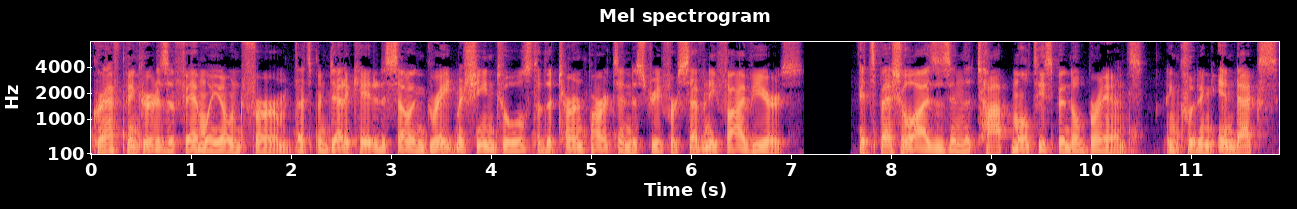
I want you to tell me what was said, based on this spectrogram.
Graff Pinkert is a family owned firm that's been dedicated to selling great machine tools to the turn parts industry for 75 years. It specializes in the top multi spindle brands, including Index,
